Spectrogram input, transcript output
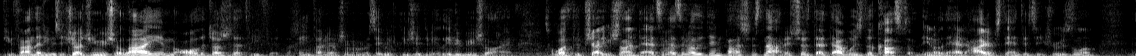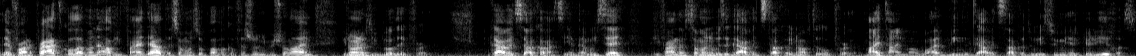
If you found that he was a judge in Yerushalayim, all the judges had to be fit. So what's the pshat Yerushalayim Ba'atzim as another din? Pasha it's not. It's just that that was the custom. You know, they had higher standards in Jerusalem, and therefore on a practical level now, if you find out that someone's a public official in Yerushalayim, you don't have to go dig further. Gavet Staka Then we said, if you find out someone who was a Gavet Staka, you don't have to look further. My time, uh, why being a Gavet Staka do we assume he had good yichus?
